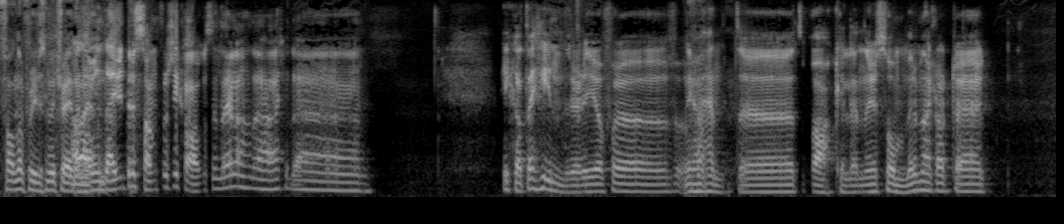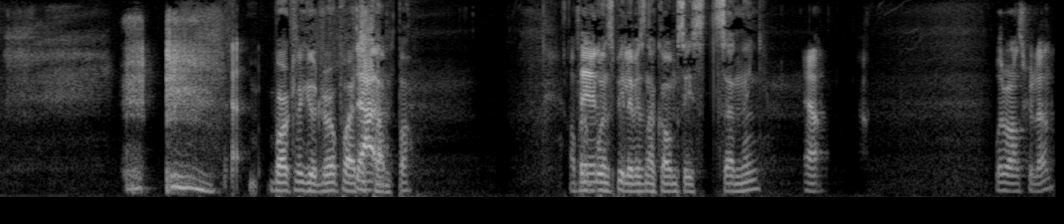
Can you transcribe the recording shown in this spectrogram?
faen, flyr det i traileren. ja, det, er, jo- er interessant for Chicago sin del, da, det her. Det er, ikke at det hindrer de å få, få, Ja. hente tilbake Lenny i sommer, men det er klart det, Barkley Goodrow på vei til er- Tampa. Apropos en spiller vi snakka om sist sending. Ja. Hvor var han skulle hen?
